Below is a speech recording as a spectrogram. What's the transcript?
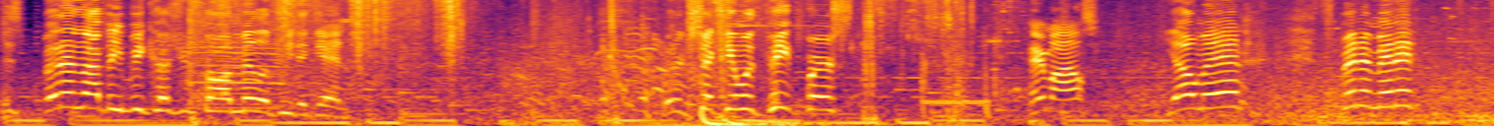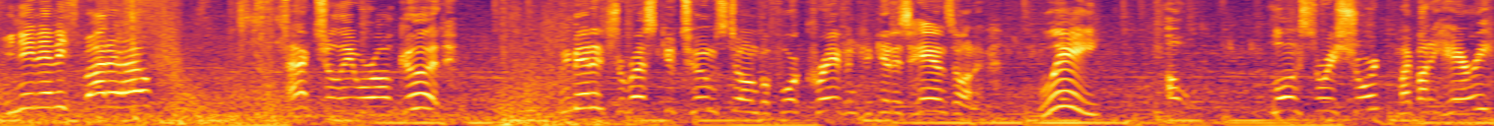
this better not be because you saw a millipede again. Better check in with Pete first. Hey, Miles. Yo, man, it's been a minute. You need any spider help? Actually, we're all good. We managed to rescue Tombstone before Kraven could get his hands on him. We? Oh, long story short, my buddy Harry,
